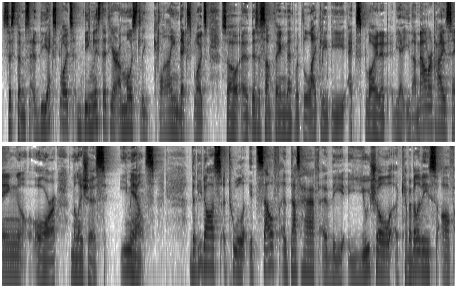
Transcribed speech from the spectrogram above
systems. The exploits being listed here are mostly mostly client exploits. So uh, this is something that would likely be exploited via either malvertising or malicious emails. The DDoS tool itself does have the usual capabilities of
